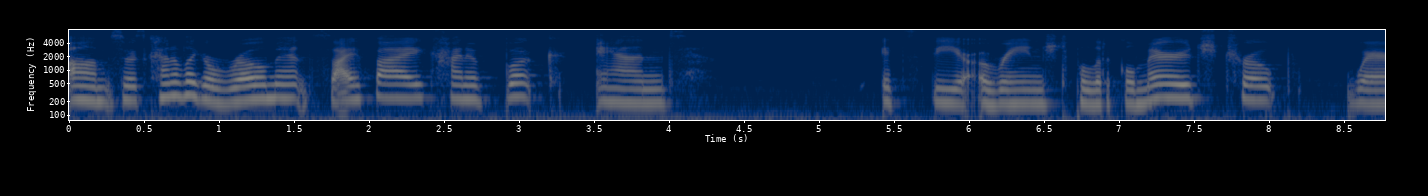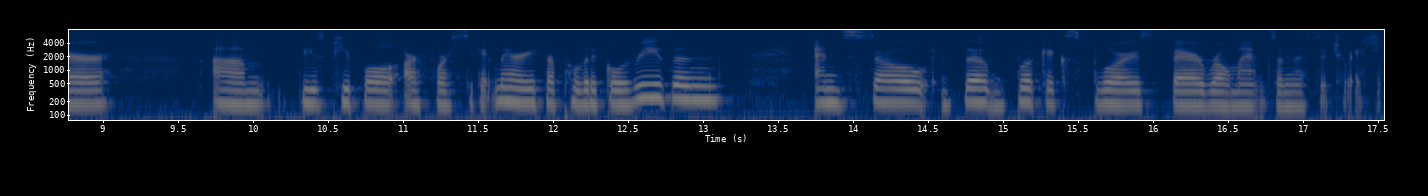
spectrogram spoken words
Um, so it's kind of like a romance sci-fi kind of book, and it's the arranged political marriage trope where um, these people are forced to get married for political reasons. And so the book explores their romance in this situation.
